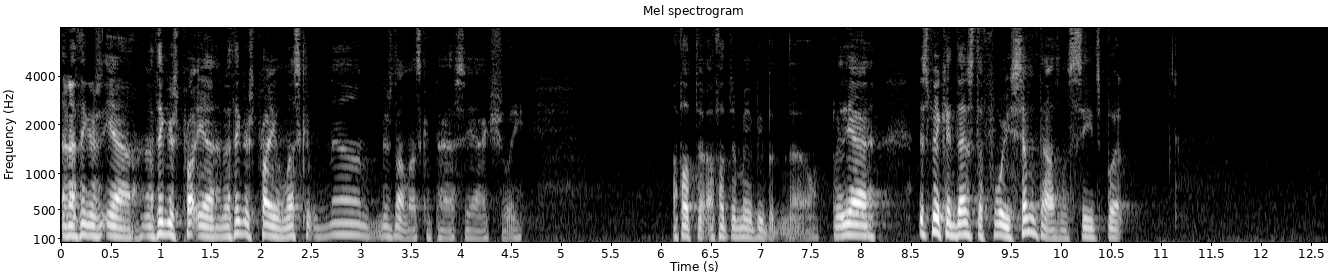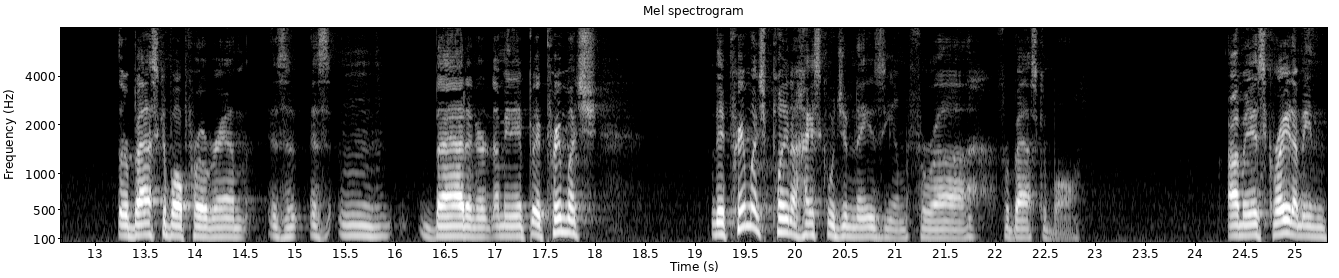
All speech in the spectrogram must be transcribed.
And I think there's yeah, I think there's probably yeah, and I think there's probably less. No, there's not less capacity actually. I thought there, I thought there may be, but no. But yeah, it's been condensed to forty-seven thousand seats. But their basketball program is is mm, bad, and I mean, it, it, pretty much they pretty much play in a high school gymnasium for uh, for basketball. I mean, it's great. I mean,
